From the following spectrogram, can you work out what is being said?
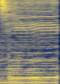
ชี้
